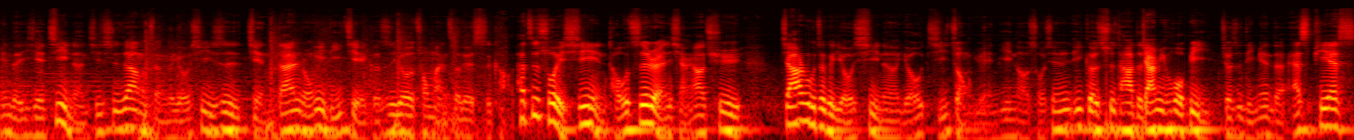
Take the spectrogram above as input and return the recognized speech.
面的一些技能，其实。让整个游戏是简单容易理解，可是又充满策略思考。它之所以吸引投资人想要去加入这个游戏呢，有几种原因哦。首先，一个是它的加密货币，就是里面的 SPS，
